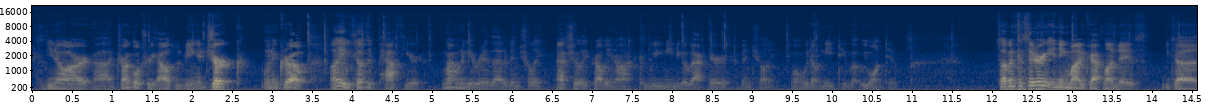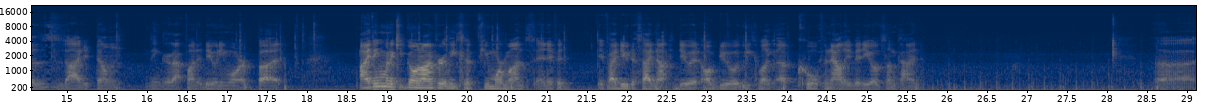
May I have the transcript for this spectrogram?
Because, you know, our uh, Drunkle treehouse was being a jerk when it grow. Oh, hey, we still have this path here. We might want to get rid of that eventually. Actually, probably not, because we need to go back there eventually. Well, we don't need to, but we want to. So I've been considering ending Minecraft Mondays, because I just don't think they're that fun to do anymore, but I think I'm to keep going on for at least a few more months, and if it if I do decide not to do it, I'll do at least like a cool finale video of some kind. Uh,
